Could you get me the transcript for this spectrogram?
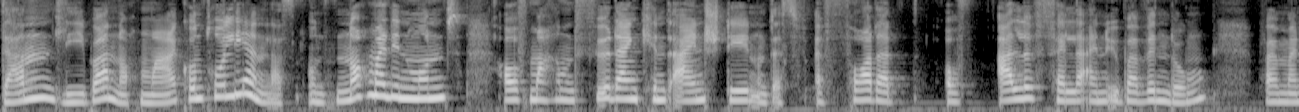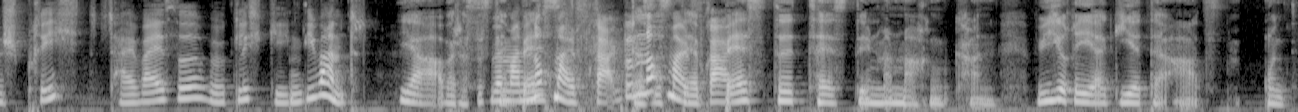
dann lieber nochmal kontrollieren lassen und nochmal den Mund aufmachen, für dein Kind einstehen und es erfordert auf alle Fälle eine Überwindung, weil man spricht teilweise wirklich gegen die Wand. Ja, aber das ist wenn man nochmal fragt und nochmal fragt. Das ist der beste Test, den man machen kann. Wie reagiert der Arzt? Und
